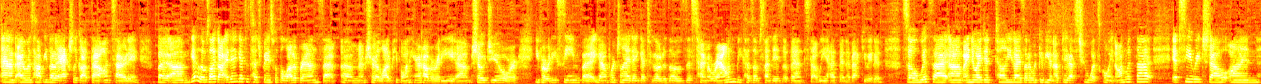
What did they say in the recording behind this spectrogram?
And I was happy that I actually got that on Saturday but um, yeah, that was all I got. I didn't get to touch base with a lot of brands that um, I'm sure a lot of people on here have already um, showed you or you've already seen. But yeah, unfortunately I didn't get to go to those this time around because of Sunday's events that we had been evacuated. So with that, um, I knew I did tell you guys that I would give you an update as to what's going on with that. Ipsy reached out on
